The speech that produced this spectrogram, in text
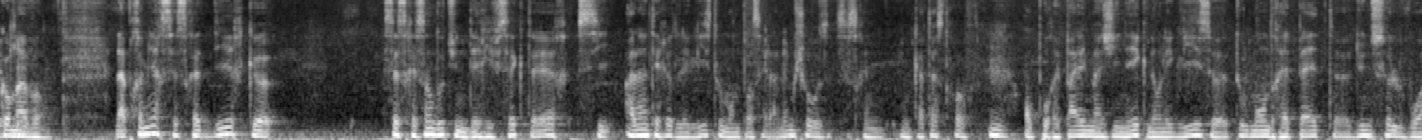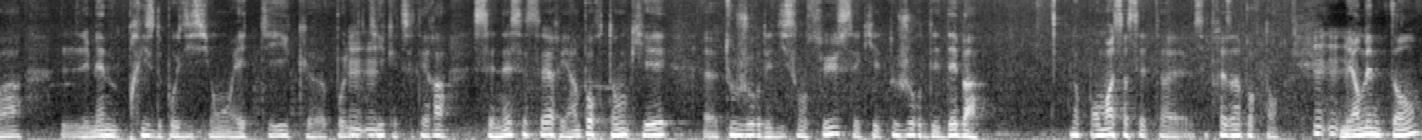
comme avant. La première, ce serait de dire que ce serait sans doute une dérive sectaire si, à l'intérieur de l'Église, tout le monde pensait la même chose. Ce serait une, une catastrophe. Hmm. On ne pourrait pas imaginer que dans l'Église, euh, tout le monde répète euh, d'une seule voix les mêmes prises de position éthiques, euh, politiques, etc. C'est nécessaire et important qu'il y ait euh, toujours des dissensus et qu'il y ait toujours des débats. Donc pour moi, ça c'est très, c'est très important. Mais en même temps,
